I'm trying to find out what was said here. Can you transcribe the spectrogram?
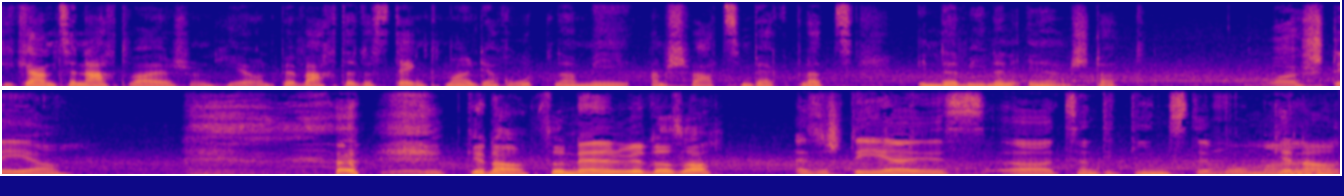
Die ganze Nacht war er schon hier und bewachte das Denkmal der Roten Armee am Schwarzenbergplatz in der Wiener Innenstadt. War Steher. genau, so nennen wir das auch. Also Steher ist, äh, sind die Dienste, wo man Genau.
